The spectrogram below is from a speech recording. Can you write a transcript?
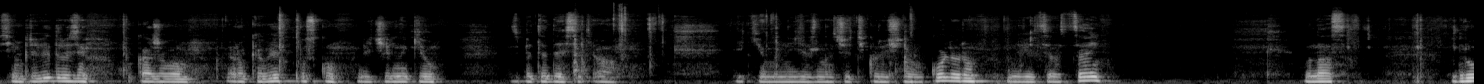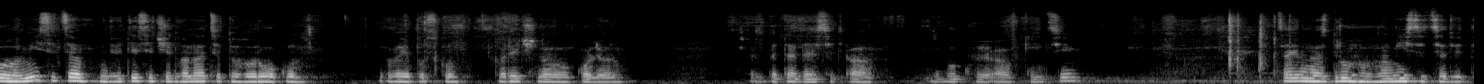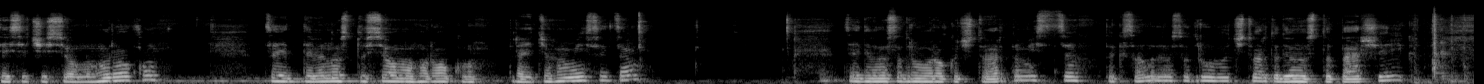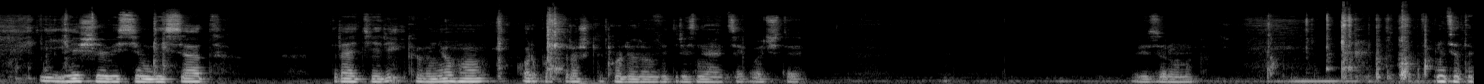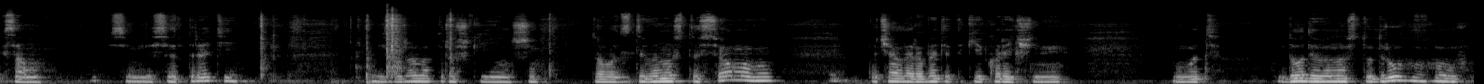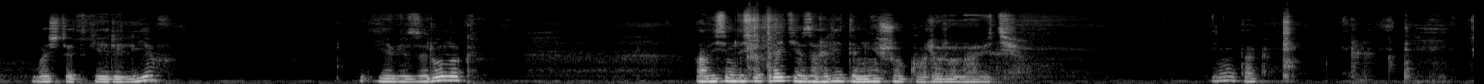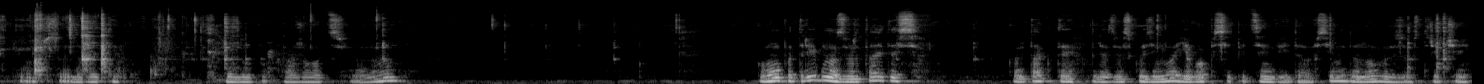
Всім привіт, друзі! Покажу вам роки випуску лічильників з BT10A, які в мене є, значить, коричневого кольору. Дивіться, ось цей. У нас 2 місяця 2012 року випуску коричневого кольору. З BT10A з буквою А в кінці. Цей у нас 2 місяця 2007 року. Цей 97 року 3 місяця. Цей 92 року 4 місяця. Так само 92, 4, 91 рік. І є ще 83 рік. В нього корпус трошки кольором відрізняється, як бачите. Візерунок. Це так само. 73-й. Візерунок трошки інший. То от з 97-го почали робити такі коричневі. От. До 92-го, бачите, такий рельєф. Є візерунок. А 83-й взагалі темнішого кольору навіть. Ну так. Ну, Все, давайте буду покажу сюди. Кому потрібно, звертайтесь. Контакти для зв'язку зі мною є в описі під цим відео. Всім до нових зустрічей.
